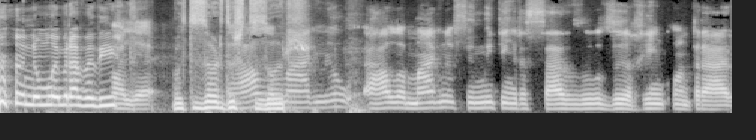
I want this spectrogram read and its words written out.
não me lembrava disto. Olha, O tesouro dos a aula, tesouros. magna, a aula magna foi muito engraçado de reencontrar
